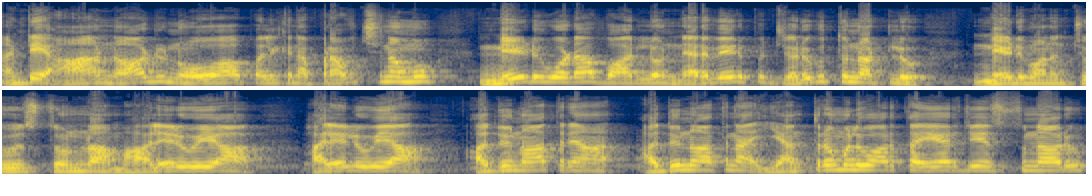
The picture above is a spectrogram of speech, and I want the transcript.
అంటే ఆనాడు నోవా పలికిన ప్రవచనము నేడు కూడా వారిలో నెరవేర్పు జరుగుతున్నట్లు నేడు మనం చూస్తున్నాం. హాలేలుయా హలెలుయా అధునాతన అధునాతన యంత్రములు వారు తయారు చేస్తున్నారు.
